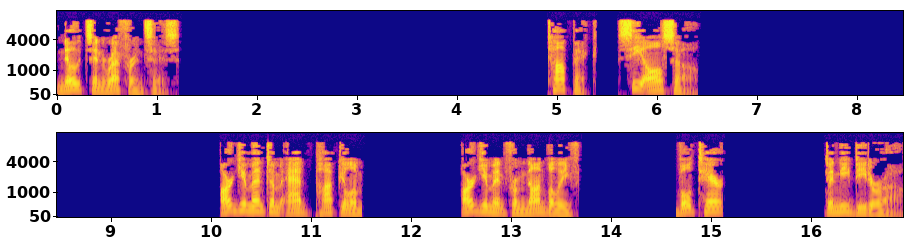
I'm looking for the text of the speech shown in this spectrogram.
Notes and references. See also. Argumentum ad populum Argument from nonbelief Voltaire Denis Diderot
